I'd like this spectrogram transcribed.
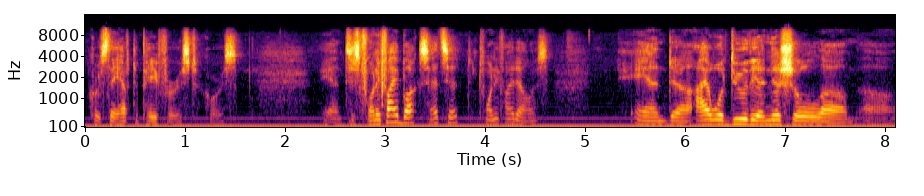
Of course, they have to pay first, of course. And just 25 bucks, that's it, $25. And uh, I will do the initial uh, uh,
